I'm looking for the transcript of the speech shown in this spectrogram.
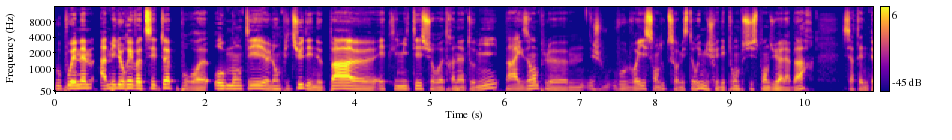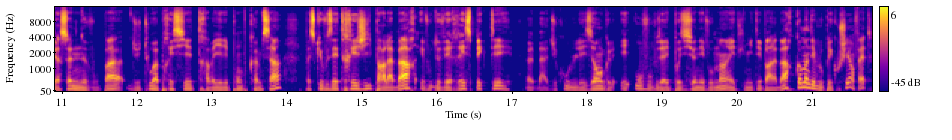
Vous pouvez même améliorer votre setup pour euh, augmenter l'amplitude et ne pas être limité sur votre anatomie. Par exemple, vous le voyez sans doute sur mes stories, mais je fais des pompes suspendues à la barre. Certaines personnes ne vont pas du tout apprécier de travailler les pompes comme ça parce que vous êtes régi par la barre et vous devez respecter euh, bah, du coup les angles et où vous, avez positionné vos mains et être limité par la barre, comme un développé couché en fait.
